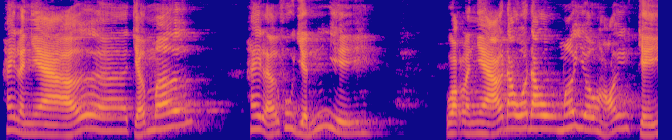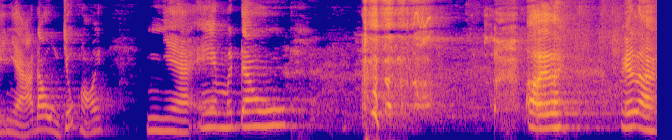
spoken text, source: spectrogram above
Hay là nhà ở chợ mớ, hay là ở phú vĩnh gì. Hoặc là nhà ở đâu ở đâu, mới vô hỏi, chị nhà ở đâu một chút hỏi, nhà em ở đâu? Ơi ơi, nghĩa là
